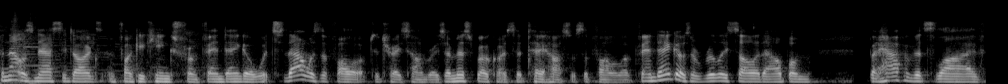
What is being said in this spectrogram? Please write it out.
And that was Nasty Dogs and Funky Kings from Fandango, which that was the follow up to Tres Hombres. I misspoke when I said Tejas was the follow up. Fandango is a really solid album, but half of it's live,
